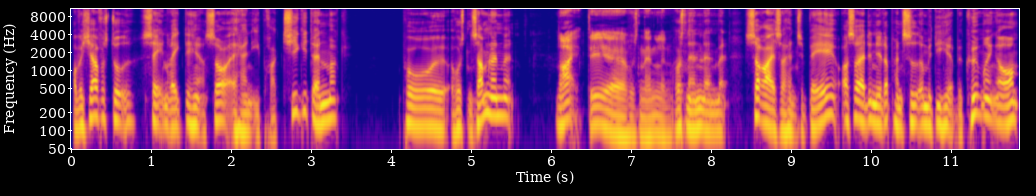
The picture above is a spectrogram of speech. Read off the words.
Og hvis jeg har forstået sagen rigtigt her, så er han i praktik i Danmark på, øh, hos den samme landmand, Nej, det er hos en anden land. hos en anden landmand. Så rejser han tilbage, og så er det netop, han sidder med de her bekymringer om,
